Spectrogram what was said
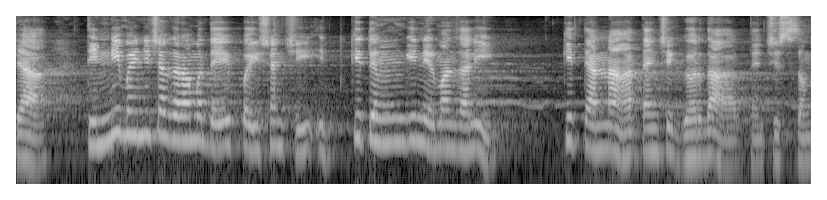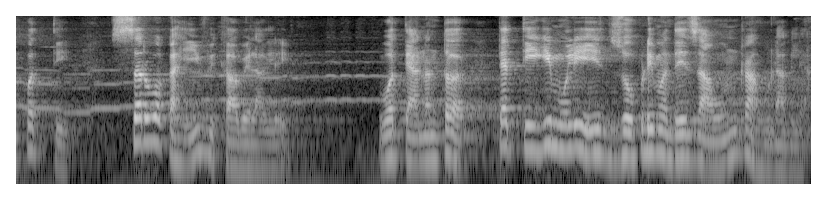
त्या तिन्ही बहिणीच्या घरामध्ये पैशांची इतकी तंगी निर्माण झाली की त्यांना त्यांचे घरदार त्यांची संपत्ती सर्व काही विकावे लागले. व त्यानंतर त्या तिघी मुली झोपडीमध्ये जाऊन राहू लागल्या.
